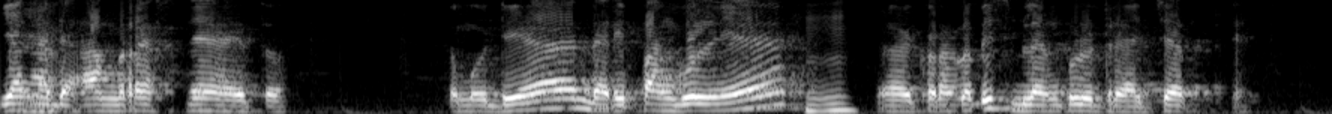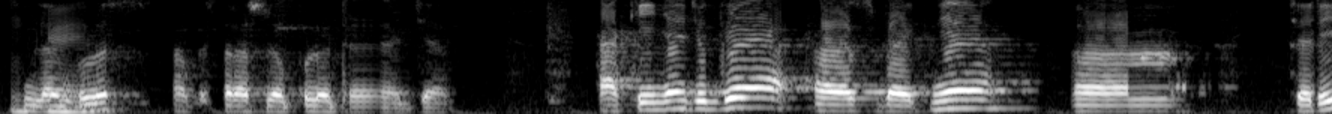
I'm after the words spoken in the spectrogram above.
yang Ya. ada armrestnya itu. Kemudian dari panggulnya Mhm. eh, kurang lebih 90 derajat ya. 90 sampai 120 derajat. Kakinya juga eh, sebaiknya eh, jadi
